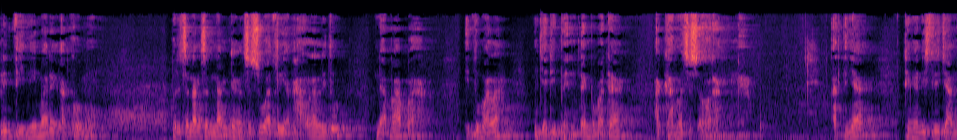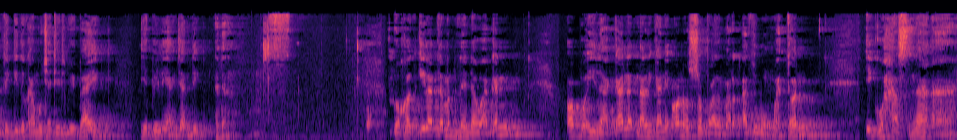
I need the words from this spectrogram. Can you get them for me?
litini maring akumu bersenang-senang dengan sesuatu yang halal itu tidak apa-apa. Itu malah menjadi benteng kepada agama seseorang. Artinya dengan istri cantik itu kamu jadi lebih baik, ya pilih yang cantik. Pokok kila teman dawakan Opo idha kanat nalikani ono sopal mar'atu wong wadon Iku hasna'a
